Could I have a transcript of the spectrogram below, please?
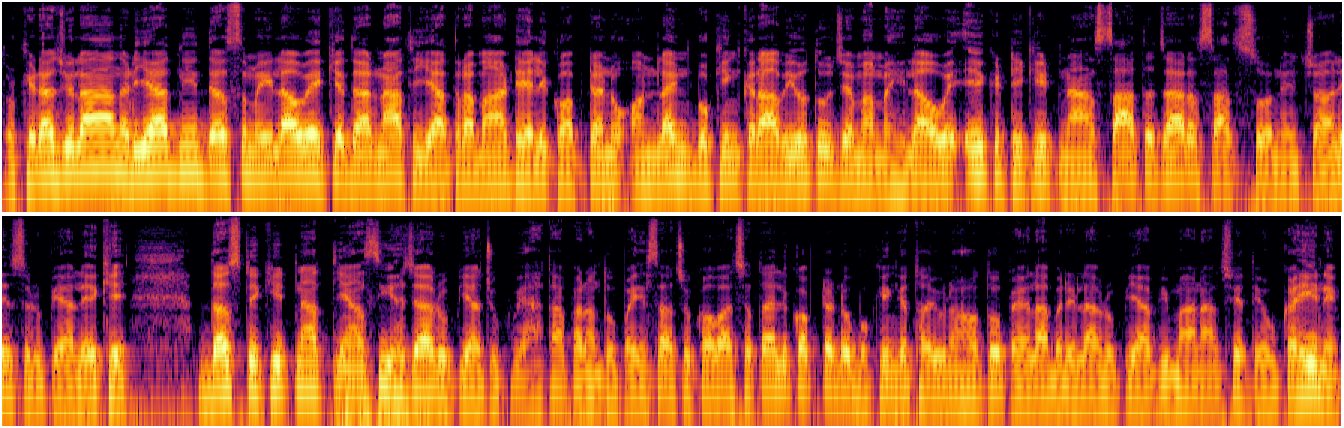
તો ખેડા જિલ્લાના નડિયાદની દસ મહિલાઓએ કેદારનાથ યાત્રા માટે હેલિકોપ્ટરનું ઓનલાઈન બુકિંગ કરાવ્યું હતું, જેમાં મહિલાઓએ એક ટિકિટના સાત હજાર સાતસો ચાલીસ રૂપિયા લેખે દસ ટિકિટના ત્યાંસી હજાર રૂપિયા ચૂકવ્યા હતા. પરંતુ પૈસા ચૂકવવા છતાં હેલિકોપ્ટરનું બુકિંગ થયું ન હતું. પહેલાં ભરેલા રૂપિયા વિમાના છે તેવું કહીને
